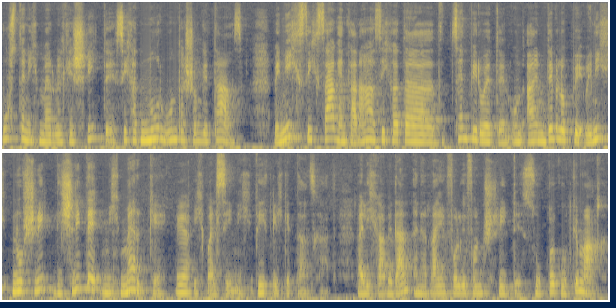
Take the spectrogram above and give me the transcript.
wusste nicht mehr, welche Schritte. Sie hat nur wunderschön getanzt. Wenn ich sich sagen kann, ah, sie hat äh, zehn Pirouetten und ein Developpé, wenn ich nur Schritt, die Schritte mich merke, ja. ich weiß sie nicht wirklich getanzt hat. Weil ich habe dann eine Reihenfolge von Schritte super gut gemacht.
